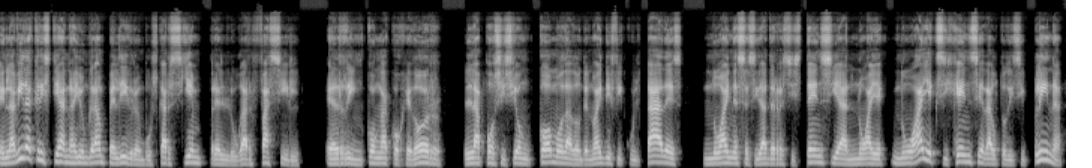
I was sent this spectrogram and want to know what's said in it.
En la vida cristiana hay un gran peligro en buscar siempre el lugar fácil, el rincón acogedor, la posición cómoda donde no hay dificultades, no hay necesidad de resistencia, no hay, no hay exigencia de autodisciplina.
